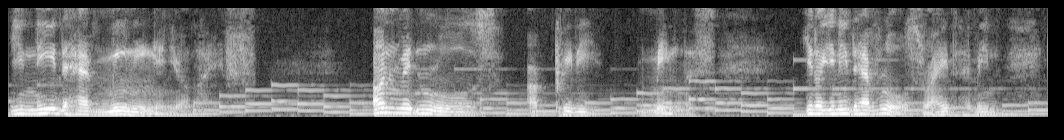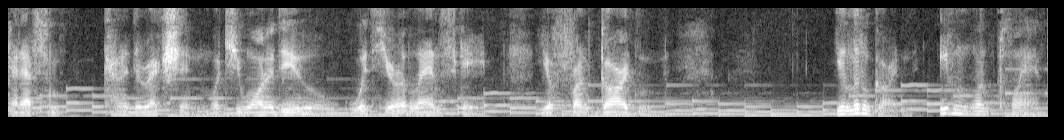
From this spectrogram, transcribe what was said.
You need to have meaning in your life. Unwritten rules are pretty meaningless. You know, you need to have rules, right? I mean, gotta have some kind of direction, what you want to do with your landscape, your front garden, your little garden, even one plant,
